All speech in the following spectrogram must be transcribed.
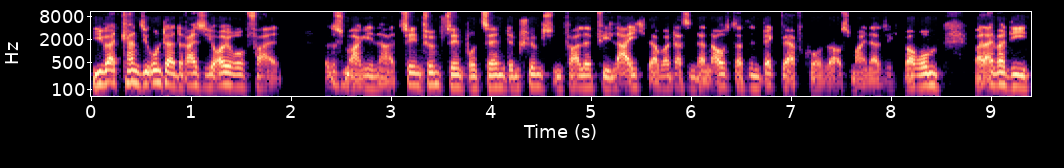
Wie weit kann sie unter 30 Euro fallen? Das ist marginal. 10, 15 Prozent im schlimmsten Falle vielleicht, aber das sind dann aus, das sind Wegwerfkurse aus meiner Sicht. Warum? Weil einfach die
